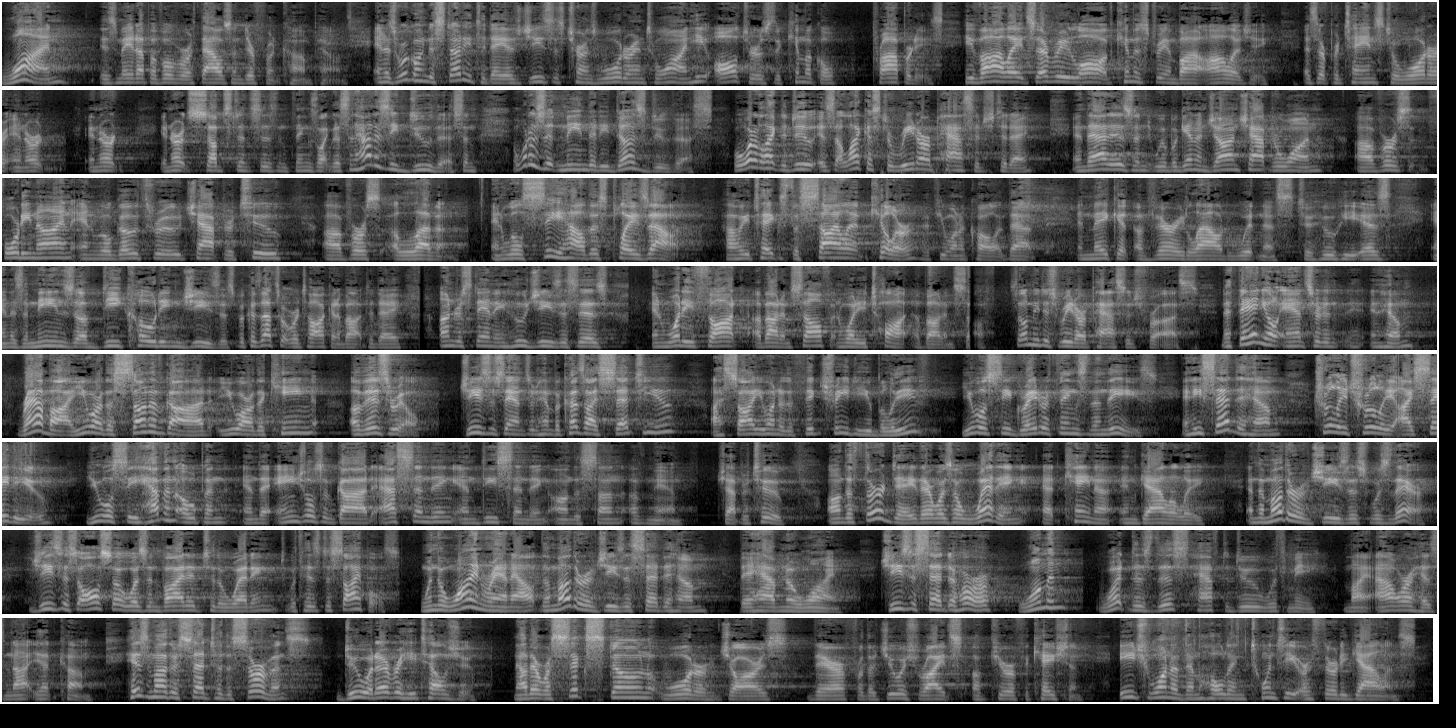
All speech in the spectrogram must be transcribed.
wine is made up of over a thousand different compounds. And as we're going to study today, as Jesus turns water into wine, he alters the chemical properties. He violates every law of chemistry and biology as it pertains to water, inert, inert, inert substances, and things like this. And how does he do this? And, and what does it mean that he does do this? Well, what I'd like to do is I'd like us to read our passage today. And that is, and we'll begin in John chapter 1, uh, verse 49, and we'll go through chapter 2, uh, verse 11. And we'll see how this plays out. How he takes the silent killer, if you want to call it that, and make it a very loud witness to who he is and as a means of decoding Jesus, because that's what we're talking about today. Understanding who Jesus is and what he thought about himself and what he taught about himself. So let me just read our passage for us. Nathanael answered in, in him, Rabbi, you are the Son of God, you are the King of Israel. Jesus answered him, Because I said to you, I saw you under the fig tree, do you believe? You will see greater things than these. And he said to him, Truly, truly, I say to you, you will see heaven opened and the angels of God ascending and descending on the Son of Man. Chapter 2. On the third day, there was a wedding at Cana in Galilee, and the mother of Jesus was there. Jesus also was invited to the wedding with his disciples. When the wine ran out, the mother of Jesus said to him, They have no wine. Jesus said to her, Woman, what does this have to do with me? My hour has not yet come. His mother said to the servants, Do whatever he tells you. Now there were six stone water jars there for the Jewish rites of purification, each one of them holding 20 or 30 gallons.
